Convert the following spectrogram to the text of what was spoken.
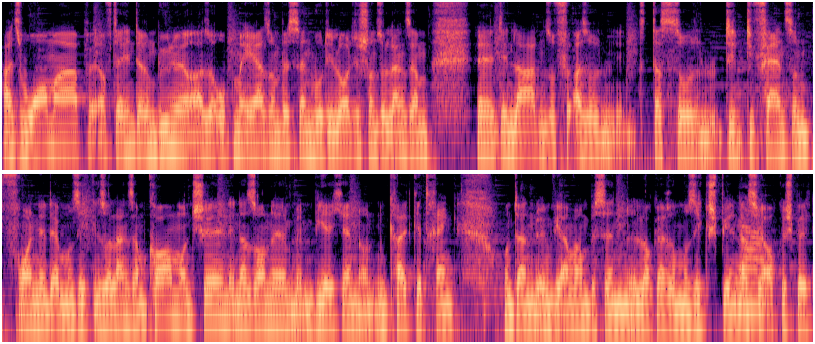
als Warm-up auf der hinteren Bühne, also Open Air so ein bisschen, wo die Leute schon so langsam äh, den Laden so, also dass so die, die Fans und Freunde der Musik so langsam kommen und chillen in der Sonne mit einem Bierchen und einem Kaltgetränk und dann irgendwie einfach ein bisschen lockere Musik spielen. Ja. Da hast du ja auch gespielt.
